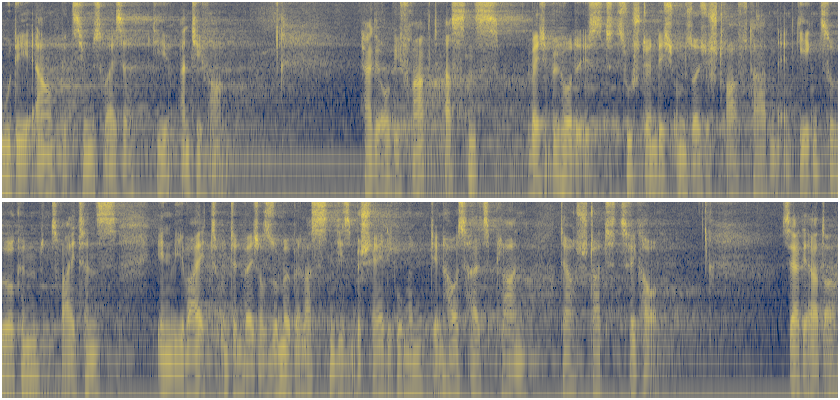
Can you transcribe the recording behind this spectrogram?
UDR bzw. die Antifa. Herr Georgi fragt erstens, welche Behörde ist zuständig, um solche Straftaten entgegenzuwirken? Zweitens, inwieweit und in welcher Summe belasten diese Beschädigungen den Haushaltsplan der Stadt Zwickau? Sehr geehrter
